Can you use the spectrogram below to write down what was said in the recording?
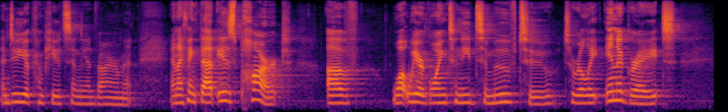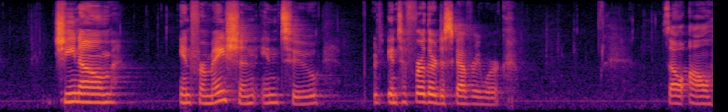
and do your computes in the environment. And I think that is part of what we are going to need to move to, to really integrate genome information into, into further discovery work. So I'll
